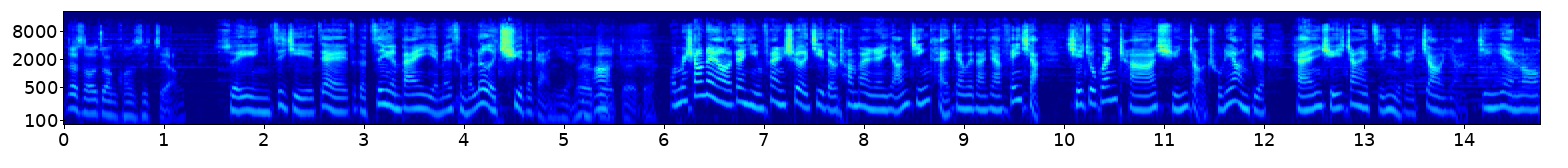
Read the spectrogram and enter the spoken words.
那时候状况是这样。所以你自己在这个资源班也没什么乐趣的感觉啊！对对对对，我们稍待要再请范设计的创办人杨景凯再为大家分享协助观察、寻找出亮点，谈学习障碍子女的教养经验喽。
